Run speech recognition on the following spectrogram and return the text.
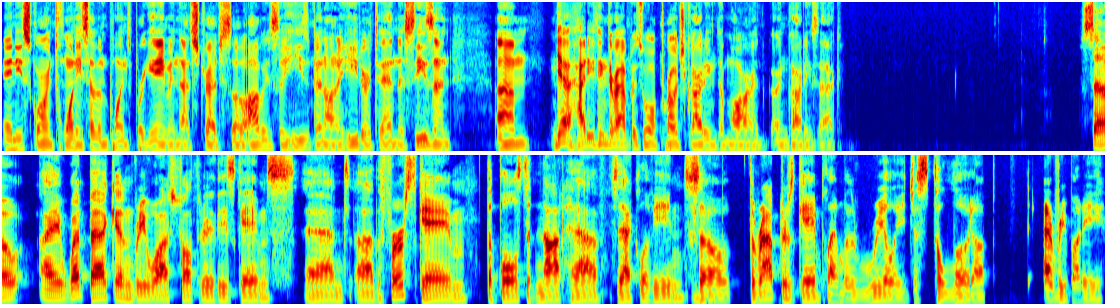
and he's scoring 27 points per game in that stretch. So obviously he's been on a heater to end the season. Um, yeah, how do you think the Raptors will approach guarding DeMar and, and guarding Zach? So I went back and rewatched all three of these games, and uh, the first game the Bulls did not have Zach LaVine, so mm-hmm. the Raptors' game plan was really just to load up everybody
